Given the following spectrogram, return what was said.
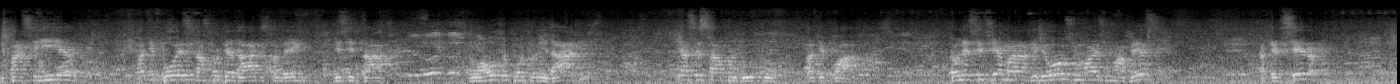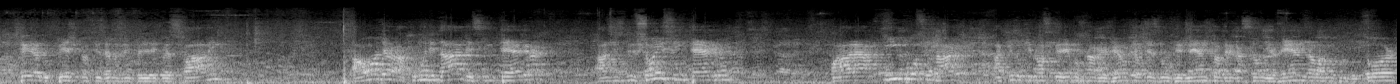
de parceria, para depois nas propriedades também visitar uma outra oportunidade e acessar produto adequado. Então nesse dia maravilhoso, mais uma vez, a terceira feira do peixe que nós fizemos em Frederico Westphalen, onde a comunidade se integra, as instituições se integram para impulsionar aquilo que nós queremos na região, que é o desenvolvimento, a agregação de renda lá no produtor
